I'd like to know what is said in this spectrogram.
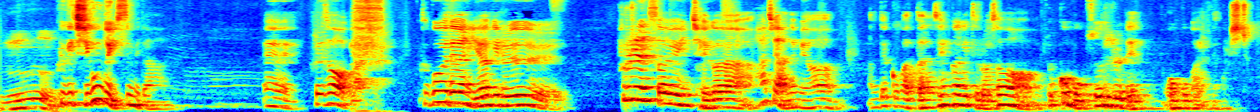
음, 그게 지금도 있습니다. 네, 그래서. 그거에 대한 이야기를 프리랜서인 제가 하지 않으면 안 될 것 같다는 생각이 들어서 조금 목소리를 낸 원고가 있는 것이죠.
